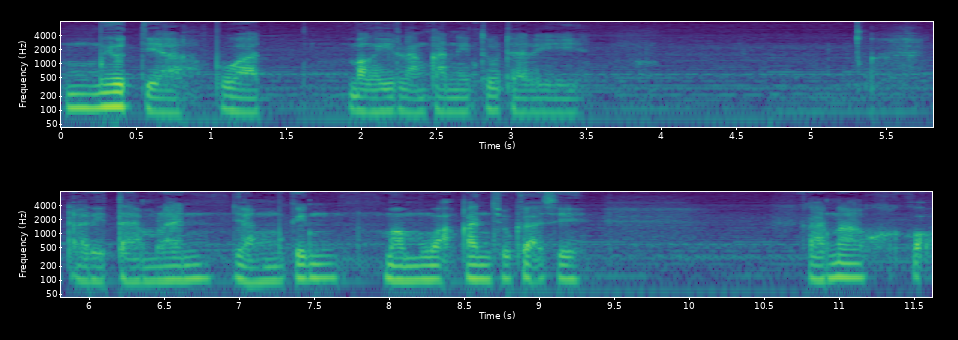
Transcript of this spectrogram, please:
mute ya buat menghilangkan itu dari dari timeline yang mungkin memuakkan juga sih. Karena kok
